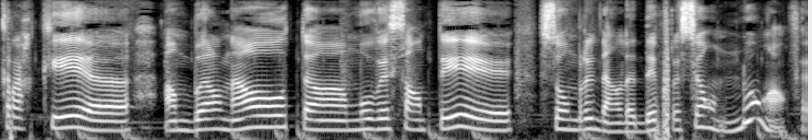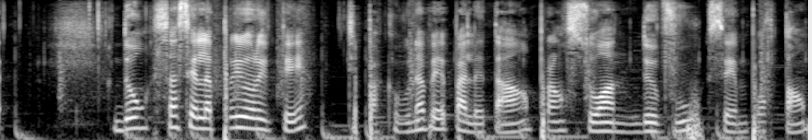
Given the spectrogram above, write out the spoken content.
craquer en burn-out, en mauvaise santé, sombrer dans la dépression? Non, en fait. Donc, ça, c'est la priorité. Je pas que vous n'avez pas le temps. Prends soin de vous, c'est important.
